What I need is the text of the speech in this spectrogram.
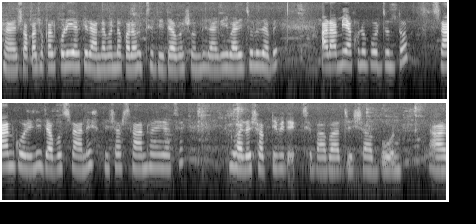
হ্যাঁ, সকাল সকাল করেই আর কি রান্নাবান্না করা হচ্ছে দিদা আবার সন্ধ্যের আগেই বাড়ি চলে যাবে। আর আমি এখনও পর্যন্ত স্নান করিনি যাব স্নানে তৃষার স্নান হয়ে গেছে। ঘরে সব টিভি দেখছে, বাবা তৃষা বোন আর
